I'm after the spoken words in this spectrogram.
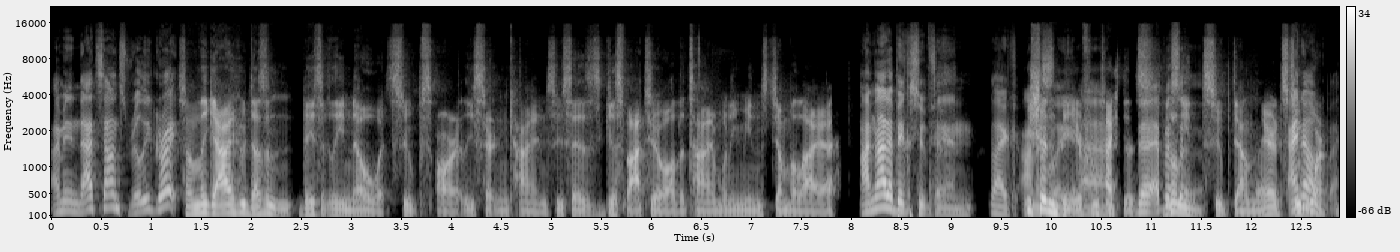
I mean, that sounds really great. Some the guy who doesn't basically know what soups are, at least certain kinds, who says gazpacho all the time when he means jambalaya. I'm not a big soup fan. Like, honestly. you shouldn't be. You're from uh, Texas. The episode, you don't need soup down there. It's too I know. Warm.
